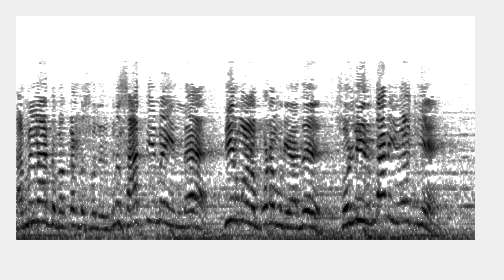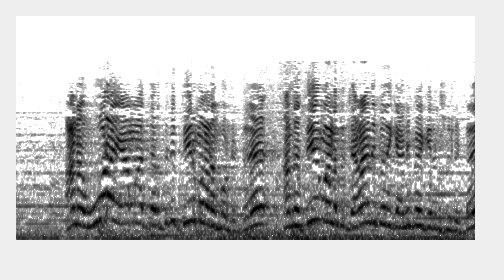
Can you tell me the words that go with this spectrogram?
தமிழ்நாட்டு மக்கள்கிட்ட சொல்லிருக்கணும் சாத்தியமே இல்ல. தீர்மானம் போட முடியாது. சொல்லி இருந்தா நீ யோக்கிய ஆனா ஊரை ஏமாத்துறதுக்கு தீர்மானம் போட்டுட்டு அந்த தீர்மானத்தை ஜனாதிபதிக்கு அனுப்பி வைக்கிறேன்னு சொல்லிட்டு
